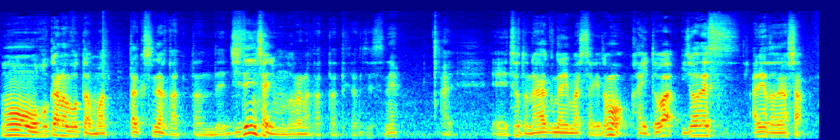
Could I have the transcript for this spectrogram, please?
もう他のことは全くしなかったんで自転車にも乗らなかったって感じですね。はい、えー、ちょっと長くなりましたけども回答は以上です。ありがとうございました。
